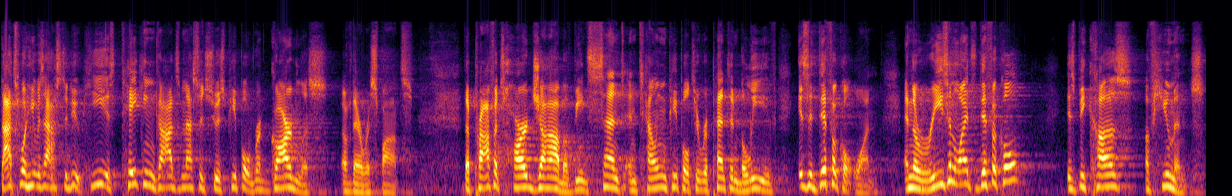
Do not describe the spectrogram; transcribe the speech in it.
That's what he was asked to do. He is taking God's message to his people regardless of their response. The prophet's hard job of being sent and telling people to repent and believe is a difficult one. And the reason why it's difficult is because of humans.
